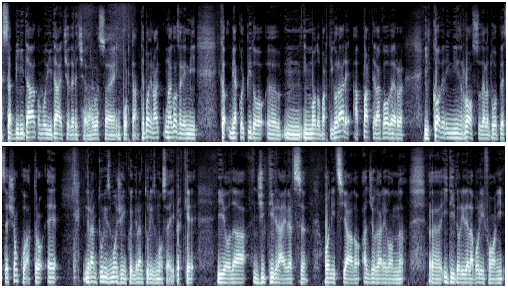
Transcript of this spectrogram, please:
stabilità, comodità eccetera eccetera, questo è importante. Poi una, una cosa che mi, mi, ha colpito eh, in modo particolare, a parte la cover, il covering in rosso della tua PlayStation 4 è Gran Turismo 5 e Gran Turismo 6, perché io da GT Drivers ho iniziato a giocare con eh, i titoli della Polifoni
